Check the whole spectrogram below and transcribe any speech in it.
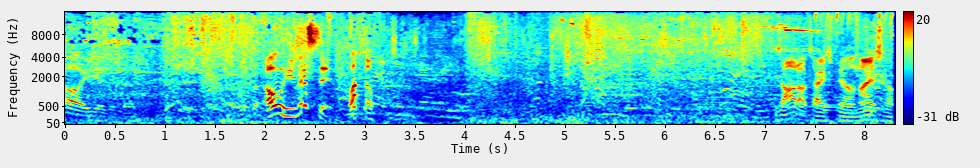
Oh, you guys are dead. Oh, he missed it. What the? His auto attack's feeling nice, huh?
